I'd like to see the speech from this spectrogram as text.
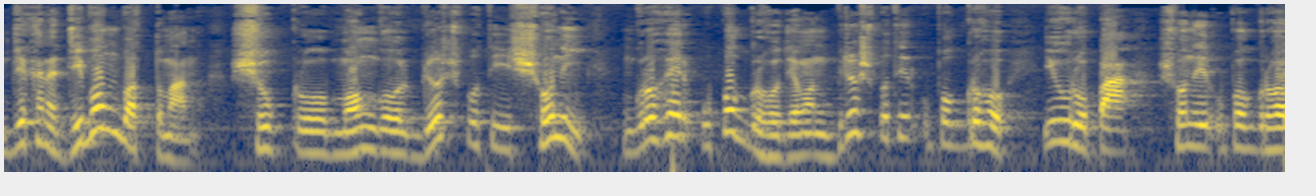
যেখানে জীবন বর্তমান, শুক্র, মঙ্গল, বৃহস্পতি, শনি গ্রহের উপগ্রহ, যেমন বৃহস্পতির উপগ্রহ ইউরোপা, শনির উপগ্রহ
